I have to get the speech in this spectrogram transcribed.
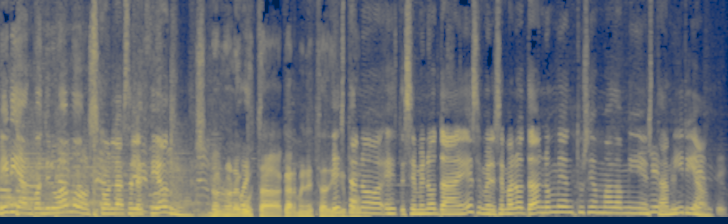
Miriam, continuamos con la selección. No, no le Pues- gusta a Carmen esta de Esta no, este, se me nota, ¿eh? Se me, se me nota. No me ha entusiasmado a mí esta, Miriam. siguiente.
